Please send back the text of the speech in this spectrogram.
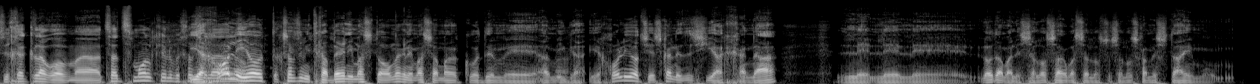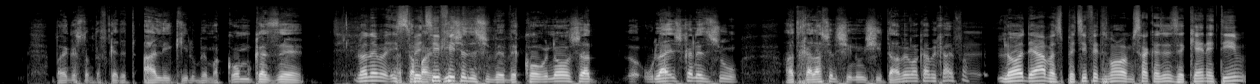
שיחק לרוב מהצד שמאל, כאילו בכלל של יכול. להיות, עכשיו זה מתחבר לי מה שאתה אומר למה שאמר קודם אה, עמיגה, יכול להיות שיש כאן איזושהי הכנה ל... ל, ל לא יודע מה, ל-343 או 352, או ברגע שאתה מתפקד את עלי כאילו במקום כזה, לא יודע, אתה ספציפית, מרגיש איזשהו, וקורנו, שאת, אולי יש כאן איזשהו התחלה של שינוי שיטה במכבי חיפה? לא יודע, אבל ספציפית אתמול במשחק הזה זה כן התאים,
